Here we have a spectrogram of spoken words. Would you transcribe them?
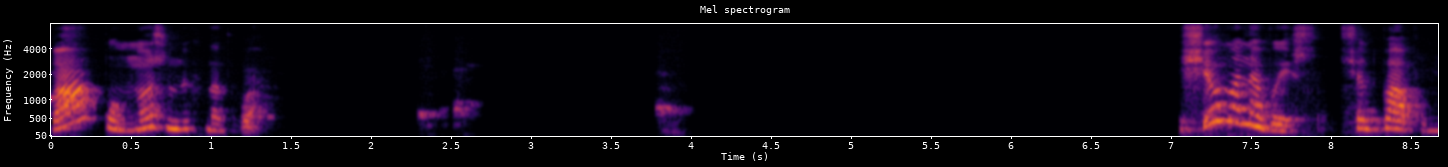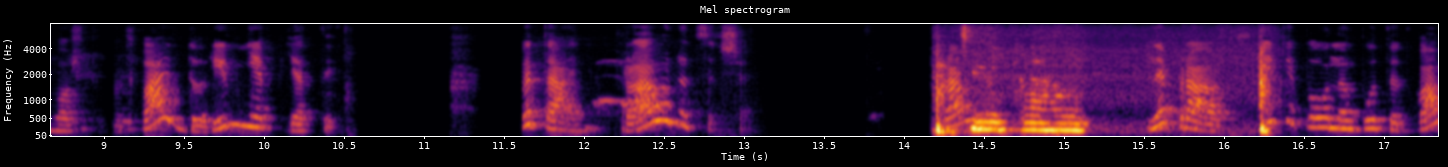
2 помножених на 2. І що в мене вийшло? Що 2 помножити на 2 дорівнює 5. Питання, правильно це чи? Правильно? неправильно. Неправильно. Скільки повинно бути 2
